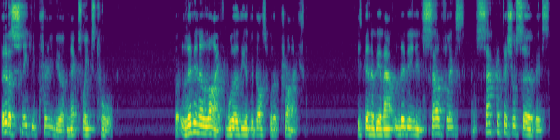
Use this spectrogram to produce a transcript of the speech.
Bit of a sneaky preview of next week's talk. But living a life worthy of the gospel of Christ is going to be about living in selfless and sacrificial service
